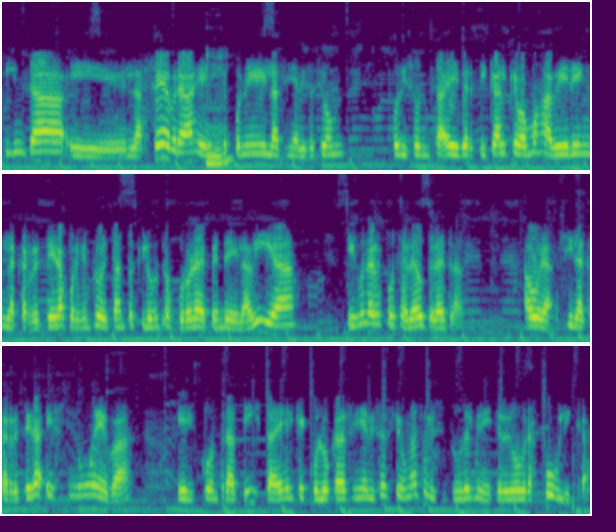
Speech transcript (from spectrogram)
pinta eh, las cebras, es el que pone la señalización horizontal, eh, vertical que vamos a ver en la carretera, por ejemplo, de tantos kilómetros por hora, depende de la vía. Es una responsabilidad de Autoridad de Tránsito. Ahora, si la carretera es nueva, el contratista es el que coloca la señalización a solicitud del Ministerio de Obras Públicas.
